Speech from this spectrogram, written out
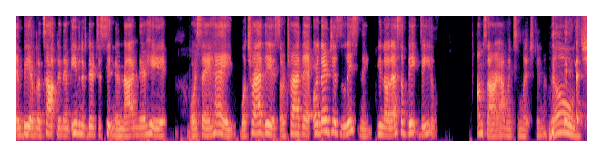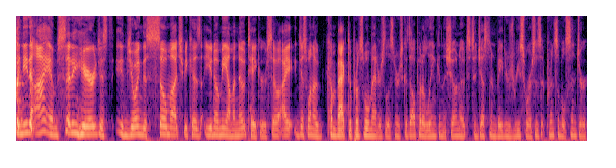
and be able to talk to them even if they're just sitting there nodding their head mm-hmm. or saying hey well try this or try that or they're just listening you know that's a big deal I'm sorry, I went too much, didn't I? no, Shenita, I am sitting here just enjoying this so much because you know me, I'm a note taker. So I just want to come back to Principal Matters listeners because I'll put a link in the show notes to Justin Baeder's resources at Principal Center.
